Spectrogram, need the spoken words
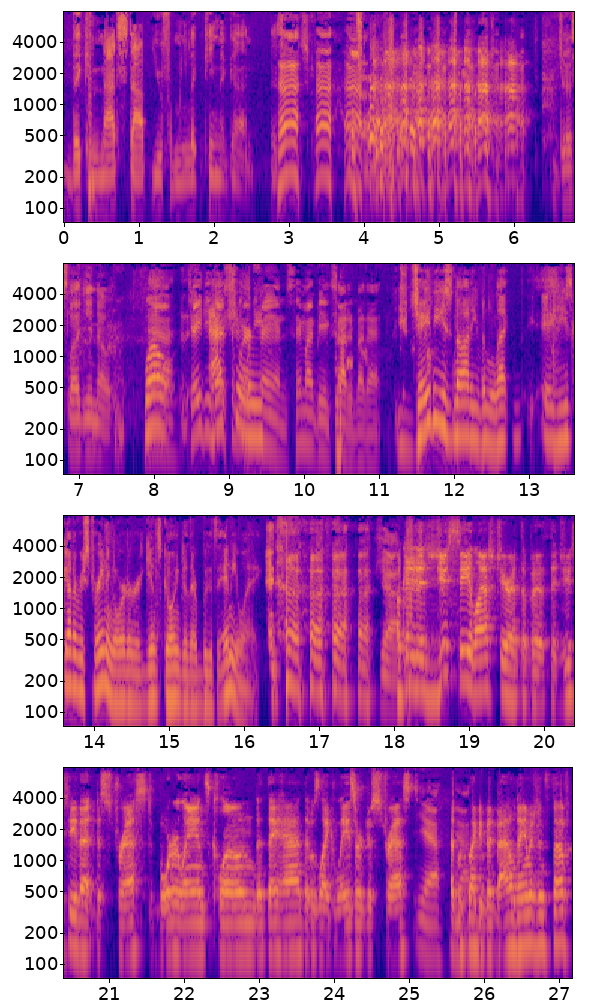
they cannot stop you from licking the gun. Just letting you know. Well, yeah. JD has some weird fans. They might be excited by that. JD's not even let. He's got a restraining order against going to their booth anyway. yeah. Okay. Did you see last year at the booth? Did you see that distressed Borderlands clone that they had that was like laser distressed? Yeah. That yeah. looked like it had battle damage and stuff.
